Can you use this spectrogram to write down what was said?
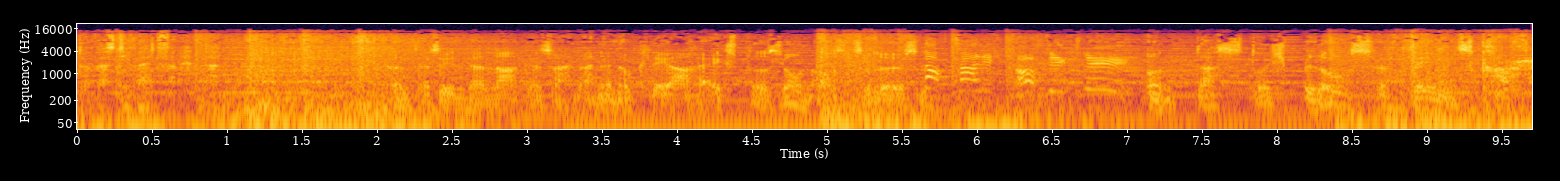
Du wirst die Welt verändern. Könnte sie in der Lage sein, eine nukleare Explosion auszulösen. Noch, Charlie! Auf die Knie! Und das durch bloße Willenskraft.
